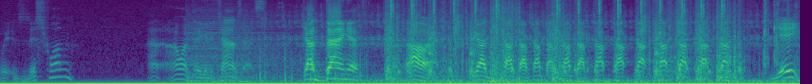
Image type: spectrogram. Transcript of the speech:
Wait, is this one? I, I don't want to take any chances. God dang it! Alright. We got chop, chop, chop, chop, chop, chop, chop, chop, chop, chop, chop, chop, chop. Yay!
